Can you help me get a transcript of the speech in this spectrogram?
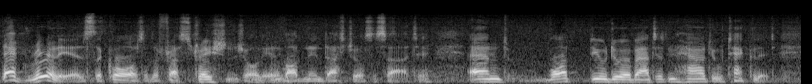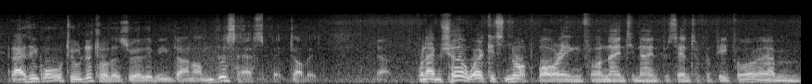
That really is the cause of the frustration, surely, in modern industrial society. And what do you do about it and how do you tackle it? And I think all too little has really been done on this aspect of it. Well, I'm sure work is not boring for 99% of the people. Um,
